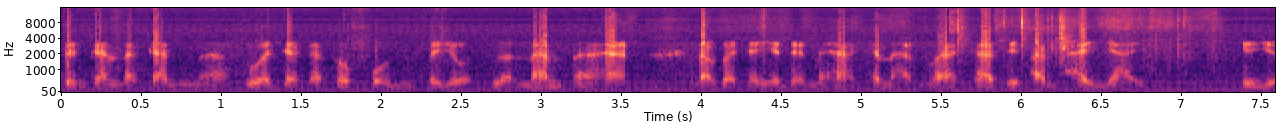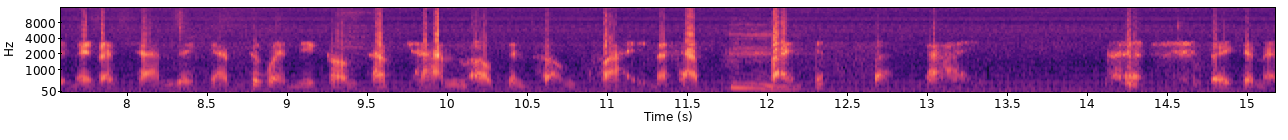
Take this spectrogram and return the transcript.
ซึ่งกันและกันนะกลัวจะกระทบผลประโยชน์ส่วนนั้นนะฮะเราก็จะเห็นเด่นนะฮะขนาดว่าชาติพันธุ์ไทยใหญ่ที่อยู่ในรัฐฉานด้วยกัน ทุกวันนี้กองทัพฉานออกเป็นสองฝ่ายนะครับอืมฝ่ายเป็นฝ่ายกายในขณะ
